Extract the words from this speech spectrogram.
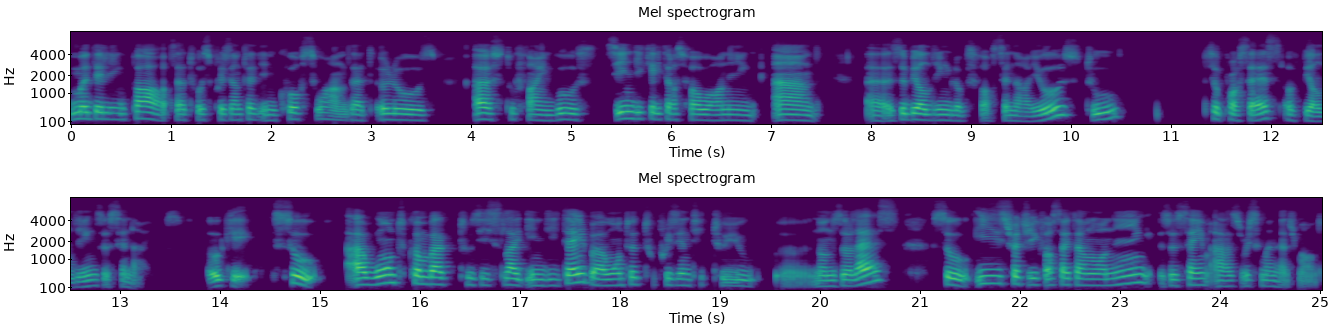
modeling part that was presented in course one that allows us to find both the indicators for warning and uh, the building blocks for scenarios to the process of building the scenarios. Okay, so I won't come back to this slide in detail, but I wanted to present it to you uh, nonetheless. So is strategic foresight and warning the same as risk management?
